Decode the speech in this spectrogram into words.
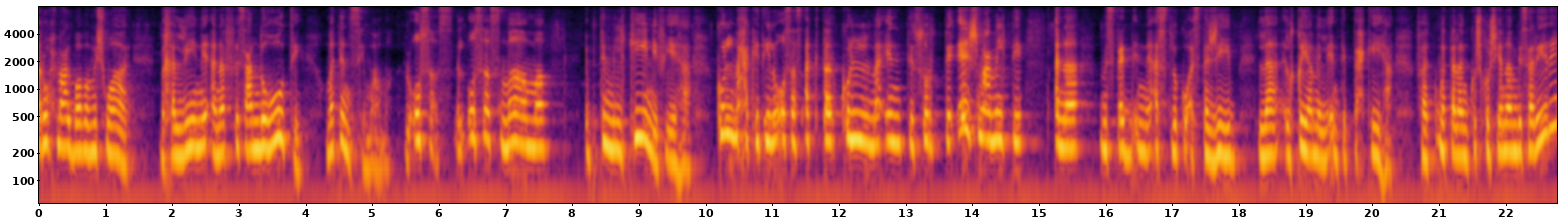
أروح مع البابا مشوار. بخليني أنفس عن ضغوطي. وما تنسي ماما القصص القصص ماما بتملكيني فيها. كل ما حكيتي له قصص أكتر كل ما أنت صرتي إيش ما عملتي أنا مستعد إني أسلك وأستجيب. للقيم اللي أنت بتحكيها. فمثلا كشكش ينام بسريره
